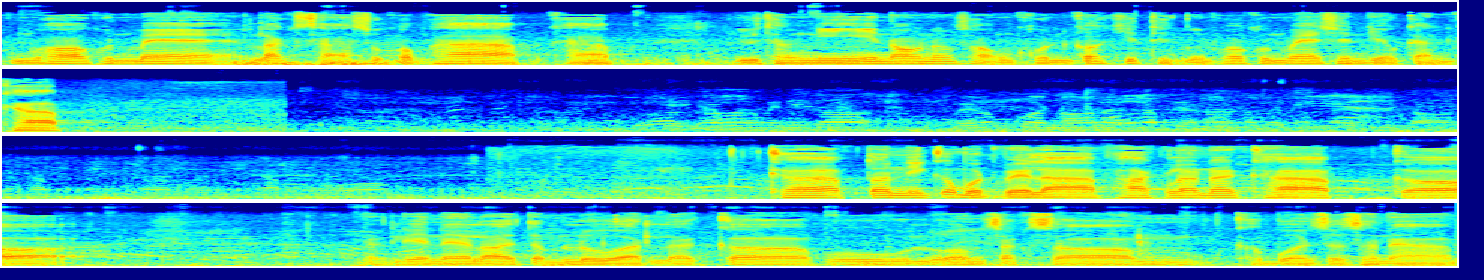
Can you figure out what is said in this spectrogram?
คุณพ่อคุณแม่รักษาสุขภาพครับ อยู่ทางนี้น้องทั้งสองคนก็คิดถึงคุณพ่อคุณแม่เช่นเดียวกันครับครับ ตอนนี้ก็หมดเวลาพักแล้วนะครับ ก็นักเรียนในร้อยตำรวจ แล้วก็ผู้ร่วมซักซ้อมขบวนสวนสนาม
